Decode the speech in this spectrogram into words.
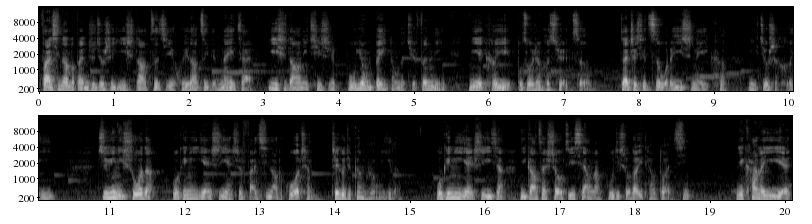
反洗脑的本质就是意识到自己，回到自己的内在，意识到你其实不用被动的去分离，你也可以不做任何选择。在这些自我的意识那一刻，你就是合一。至于你说的，我给你演示演示反洗脑的过程，这个就更容易了。我给你演示一下，你刚才手机响了，估计收到一条短信，你看了一眼，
